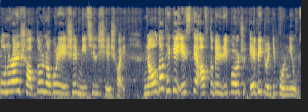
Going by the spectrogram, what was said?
পুনরায় সবদরনগরে এসে মিছিল শেষ হয়। নওদা থেকে এসকে আফতাবের report AB twenty four news.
